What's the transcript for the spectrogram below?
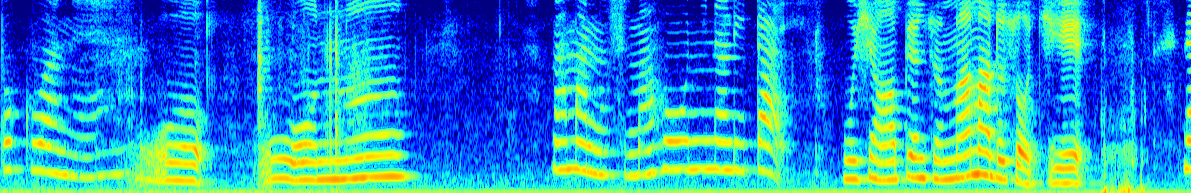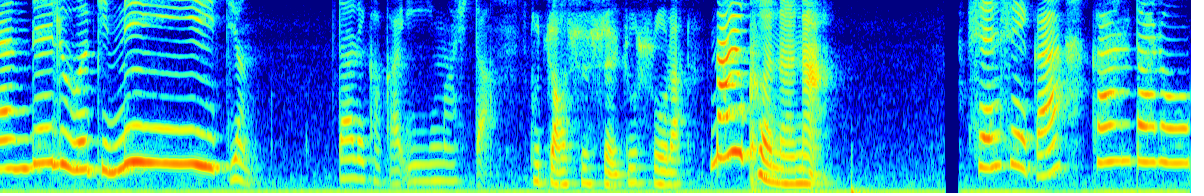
僕はね、我我呢？ママのスマホになりたい。我想要变成妈妈的手机。なんでるわけねーじゃん。誰かが言いました。不知道是谁就说了，哪有可能啊？先生が「勘太郎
